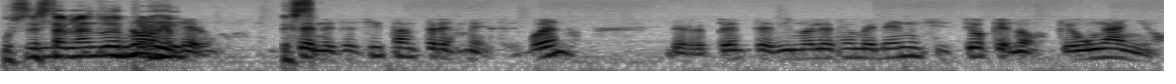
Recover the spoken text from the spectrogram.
Usted está Y- hablando y de, no por ejemplo, dijeron, se necesitan tres meses. Bueno, de repente vino el FMLN y insistió que no, que un año,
